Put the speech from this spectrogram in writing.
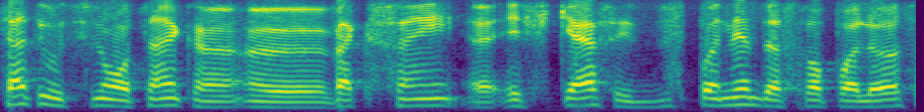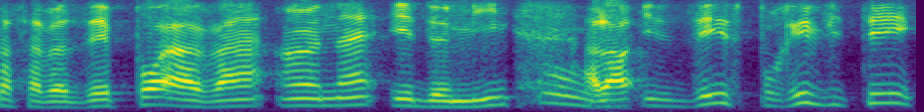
tant et aussi longtemps qu'un vaccin euh, efficace est disponible ne sera pas là. Ça, ça veut dire pas avant un an et demi. Alors, ils disent pour éviter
